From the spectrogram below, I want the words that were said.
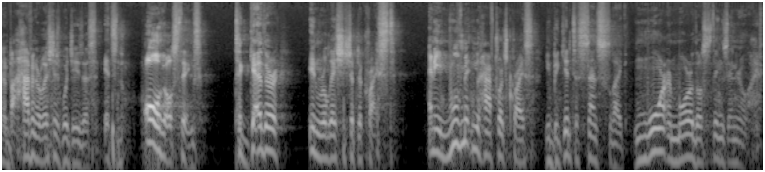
and about having a relationship with Jesus, it's all those things together in relationship to Christ. Any movement you have towards Christ, you begin to sense like more and more of those things in your life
